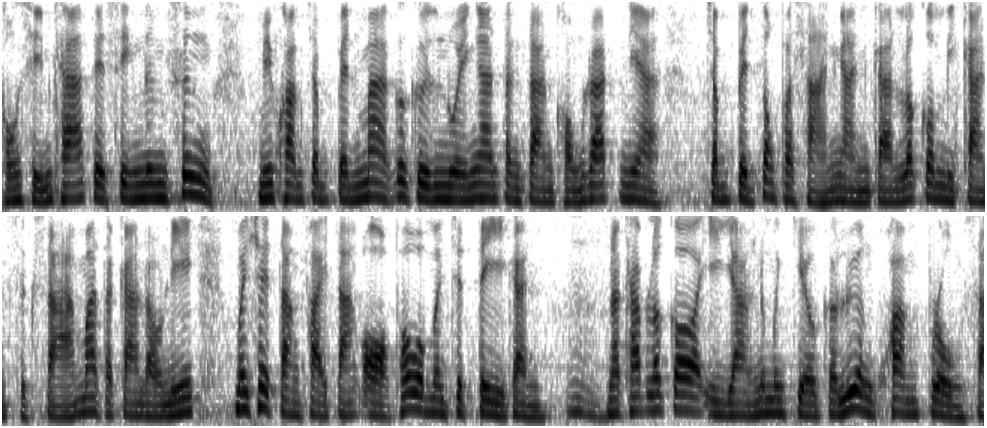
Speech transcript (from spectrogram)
ของสินค้า แต่สิ่งหนึ่งซึ่งมีความจำเป็นมากก็คือหน่วยงานต่างๆ ของรัฐเนี่ยจำเป็นต้องประสานงานกัน แล้วก็มีการศึกษามาตรการเหล่านี้ ไม่ใช่ต่างฝ่ายต่างออก เพราะว่ามันจะตีกันนะครับแล้วก็อีกอย่างหนึงมันเกี่ยวกับเรื่องความโปร่งใส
